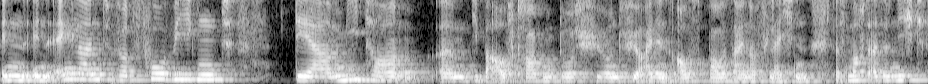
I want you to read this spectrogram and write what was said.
In, in England wird vorwiegend der Mieter ähm, die Beauftragung durchführen für einen Ausbau seiner Flächen. Das macht also nicht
